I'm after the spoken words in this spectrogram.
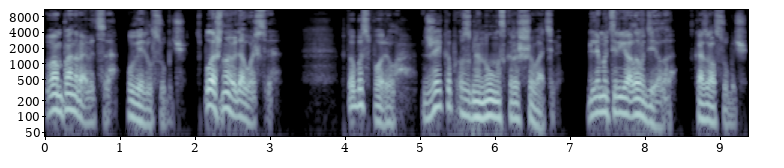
«Вам понравится», — уверил Субыч. «Сплошное удовольствие». Кто бы спорил. Джейкоб взглянул на скоросшиватель. «Для материалов дела», — сказал Субыч.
